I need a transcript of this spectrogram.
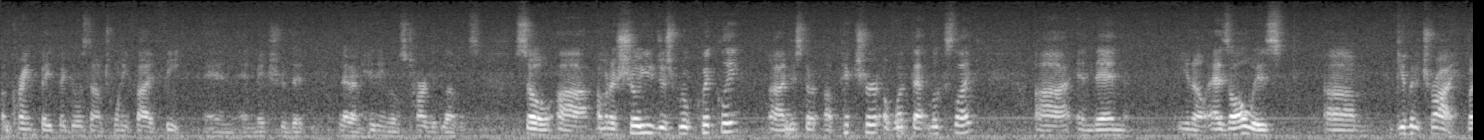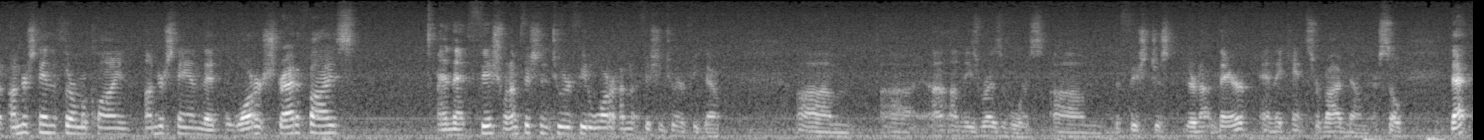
a crankbait that goes down 25 feet and, and make sure that, that I'm hitting those target levels. So uh, I'm going to show you just real quickly, uh, just a, a, picture of what that looks like. Uh, and then, you know, as always, um, give it a try. But understand the thermocline, understand that water stratifies, and that fish, when I'm fishing in 200 feet of water, I'm not fishing 200 feet down um, uh, on these reservoirs. Um, the fish just, they're not there, and they can't survive down there. So that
